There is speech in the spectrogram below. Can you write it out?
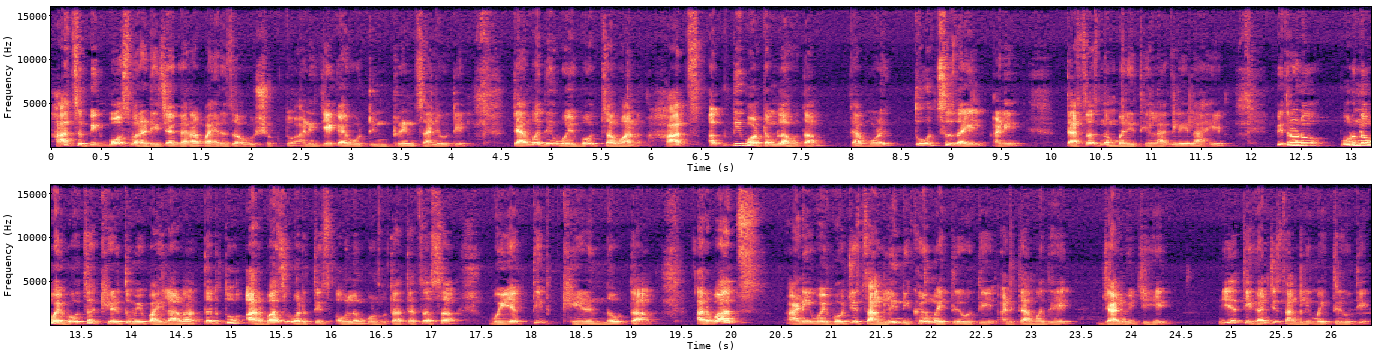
हाच बिग बॉस मराठीच्या घराबाहेर जाऊ शकतो. आणि जे काही वोटिंग ट्रेंड आले होते त्यामध्ये वैभव चव्हाण हाच अगदी बॉटमला होता. त्यामुळे तोच जाईल आणि त्याचाच नंबर इथे लागलेला आहे. मित्रांनो पूर्ण वैभवचा खेळ तुम्ही पाहिला ना तर तो अरबाजवरतीच अवलंबून होता. त्याचा असा वैयक्तिक खेळ नव्हता. अरबाज आणि वैभवची चांगली निखळ मैत्री होती आणि त्यामध्ये जान्हवीचीही म्हणजे या तिघांची चांगली मैत्री होती.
